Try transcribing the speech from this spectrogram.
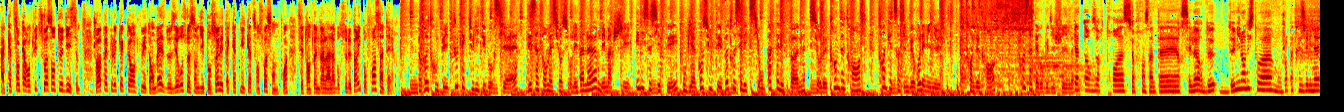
à 448,70. Je rappelle que le CAC 40 lui est en baisse de 0,70%. Il est à 4460 points. C'est Antoine Verlin à la Bourse de Paris pour France Inter. Retrouvez toute l'actualité boursière, des informations sur les valeurs, les marchés et les sociétés, ou bien consultez votre sélection par téléphone sur le 3230, 34 centimes d'euros la minute. 3230, France Inter au bout du fil. 14h03 sur France Inter, c'est l'heure de 2000 ans d'histoire. Bonjour Patrice Gélinet.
